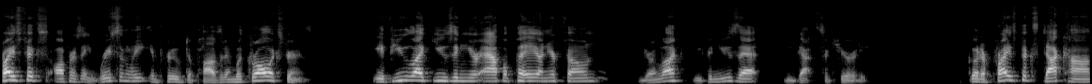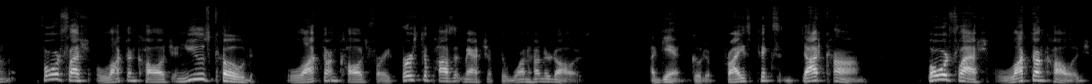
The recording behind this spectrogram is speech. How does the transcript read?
Prize Picks offers a recently improved deposit and withdrawal experience. If you like using your Apple Pay on your phone, you're in luck. You can use that. You got security. Go to prizepicks.com forward slash locked on college and use code locked on college for a first deposit match up to $100. Again, go to prizepicks.com forward slash locked on college.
